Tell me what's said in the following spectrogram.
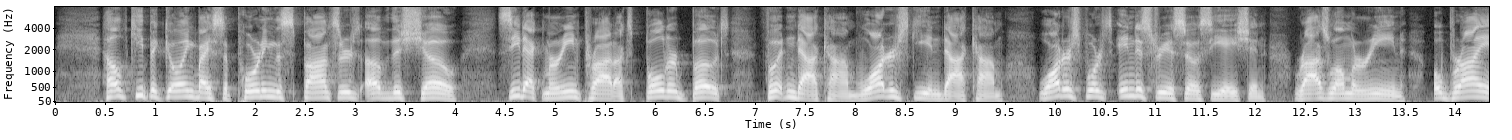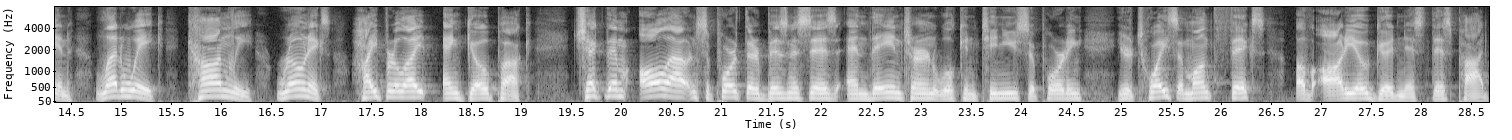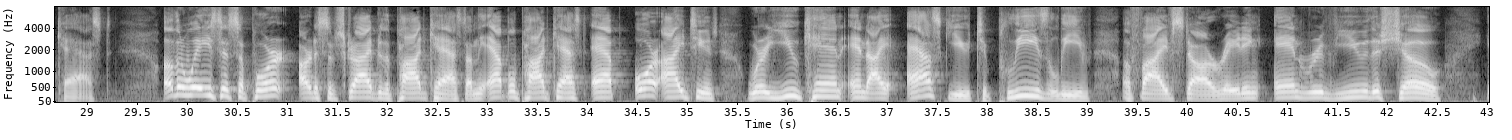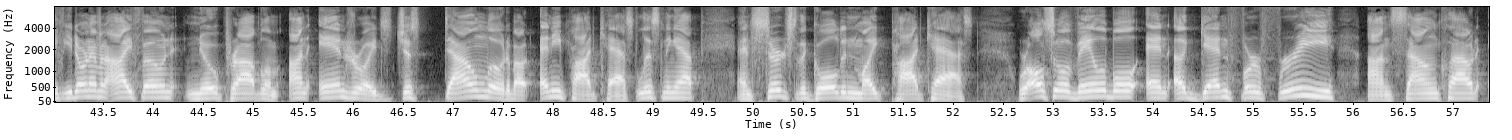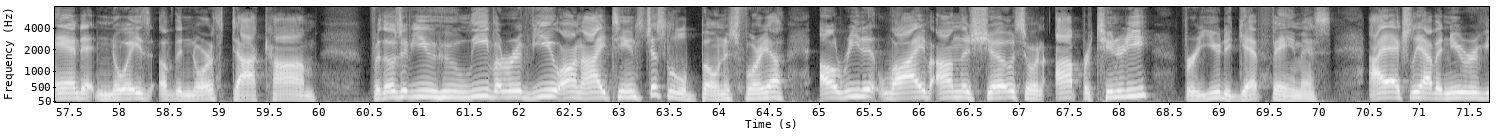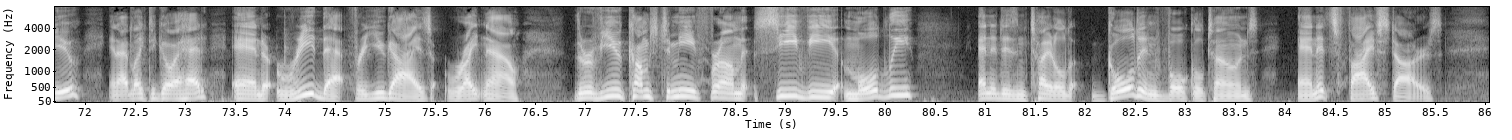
Help keep it going by supporting the sponsors of the show SeaDek Marine Products, Boulder Boats, Footin.com, Waterskiing.com, Water Sports Industry Association, Roswell Marine, O'Brien, Ledwake, Conley, Ronix, Hyperlite, and GoPuck. Check them all out and support their businesses, and they in turn will continue supporting your twice a month fix of audio goodness, this podcast. Other ways to support are to subscribe to the podcast on the Apple Podcast app or iTunes, where you can and I ask you to please leave a five star rating and review the show. If you don't have an iPhone, no problem. On Androids, just download about any podcast listening app and search the Golden Mike Podcast. We're also available and again for free on SoundCloud and at noiseofthenorth.com. For those of you who leave a review on iTunes, just a little bonus for you. I'll read it live on the show, so an opportunity for you to get famous. I actually have a new review, and I'd like to go ahead and read that for you guys right now. The review comes to me from CV Moldley, and it is entitled Golden Vocal Tones, and it's five stars.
